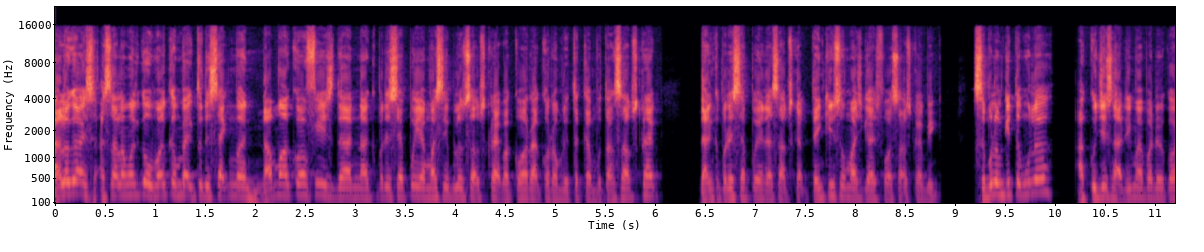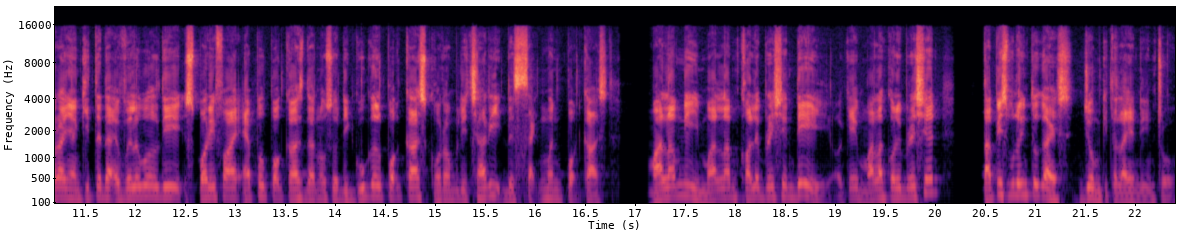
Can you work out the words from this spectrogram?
Hello guys, Assalamualaikum. Welcome back to the segment. Nama aku Hafiz dan uh, kepada siapa yang masih belum subscribe, aku harap korang boleh tekan butang subscribe. Dan kepada siapa yang dah subscribe, thank you so much guys for subscribing. Sebelum kita mula, aku just nak remind pada korang yang kita dah available di Spotify, Apple Podcast dan also di Google Podcast. Korang boleh cari The Segment Podcast. Malam ni, malam collaboration day. Okay, malam collaboration. Tapi sebelum itu guys, jom kita layan di intro.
